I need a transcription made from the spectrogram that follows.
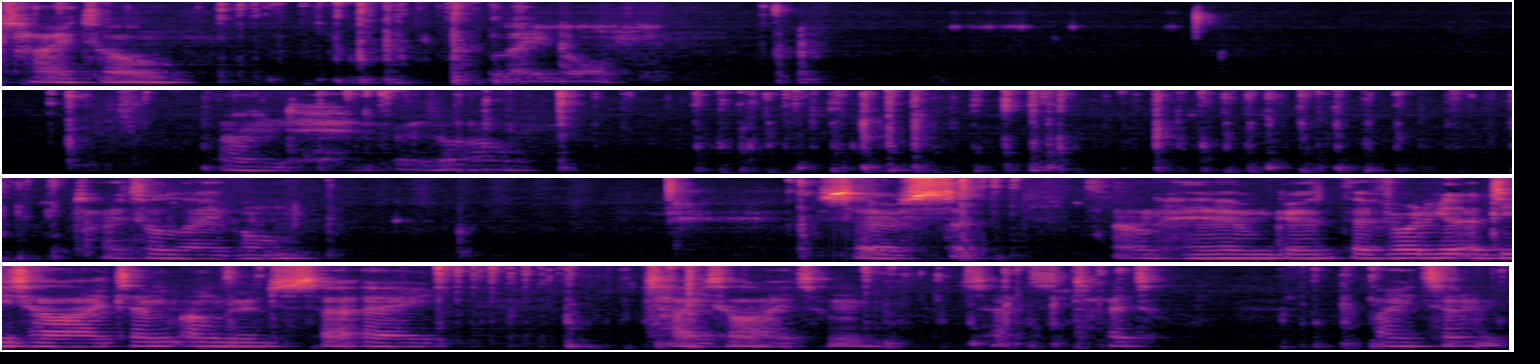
title label. And here as well. Title label. So, down here I'm good. They've already got a detail item. I'm going to set a title item set title item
